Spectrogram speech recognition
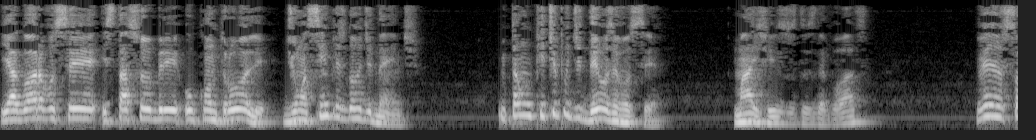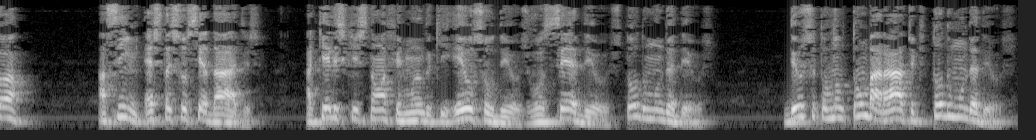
E agora você está sob o controle de uma simples dor de dente. Então, que tipo de Deus é você? Mais risos dos devotos. Veja só. Assim, estas sociedades, aqueles que estão afirmando que eu sou Deus, você é Deus, todo mundo é Deus. Deus se tornou tão barato que todo mundo é Deus.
